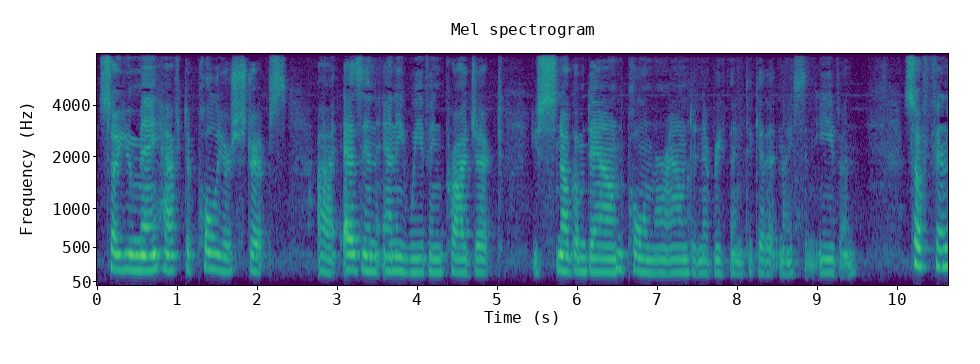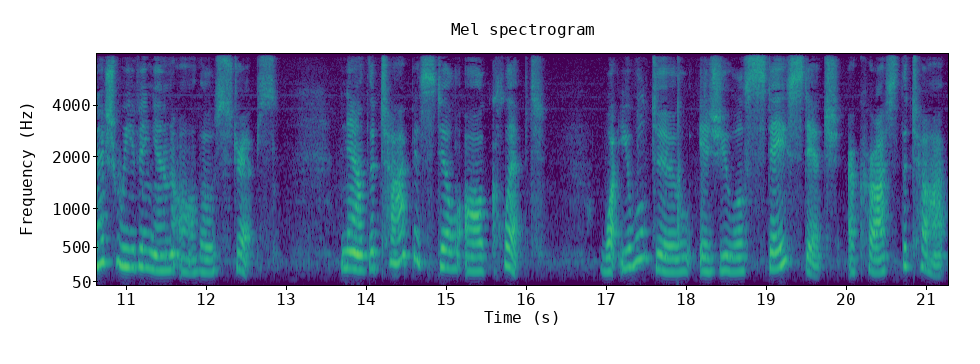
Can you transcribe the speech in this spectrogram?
So you may have to pull your strips, uh, as in any weaving project. You snug them down, pull them around and everything to get it nice and even. So finish weaving in all those strips. Now the top is still all clipped. What you will do is you will stay stitch across the top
